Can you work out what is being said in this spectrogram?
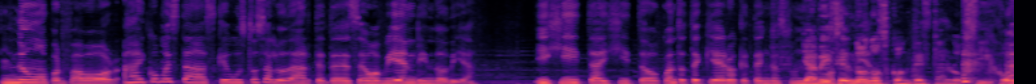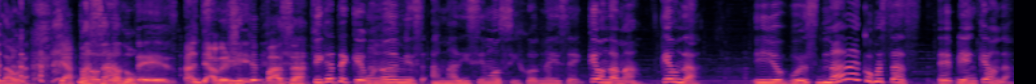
No, por favor. Ay, ¿cómo estás? Qué gusto saludarte. Te deseo bien lindo día. Hijita, hijito, cuánto te quiero que tengas un Y a veces no día. nos contestan los hijos, Laura. ¿Qué ha No pasado? contestan, a, a ver sí. si te pasa. Fíjate que uno de mis amadísimos hijos me dice, ¿qué onda, ma? ¿Qué onda? Y yo, pues nada, ¿cómo estás? "Eh, bien, ¿qué onda?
